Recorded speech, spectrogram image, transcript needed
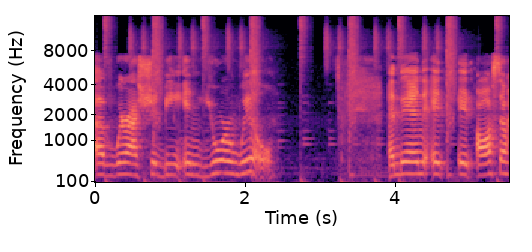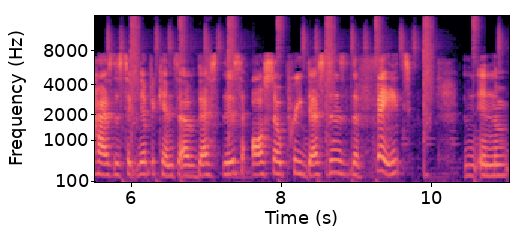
of where i should be in your will. And then it it also has the significance of this this also predestines the fate in the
